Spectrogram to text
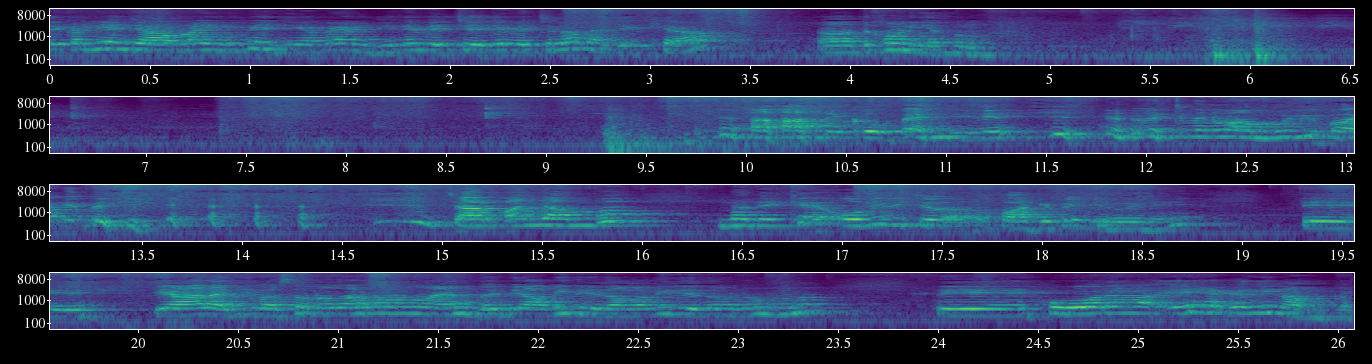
ਤੇ ਕੱਲੀਆਂ ਜਾਮਣਾ ਹੀ ਨਹੀਂ ਭੇਜੀਆਂ ਭੈਣ ਜੀ ਨੇ, ਵਿੱਚ ਇਹਦੇ ਵਿੱਚ ਨਾ ਮੈਂ ਦੇਖਿਆ, ਅਹ ਦਿਖਾਉਣੀ ਆ ਤੁਹਾਨੂੰ। ਦੇਖੋ ਭੈਣ ਜੀ ਨੇ, ਵਿੱਚ ਮੈਨੂੰ ਅੰਬ ਵੀ ਪਾ ਕੇ ਭੇਜੇ। ਚਾਰ ਪੰਜ ਅੰਬ। ਮੈਂ ਦੇਖਿਆ, ਉਹ ਵੀ ਵਿੱਚ ਪਾ ਕੇ ਭੇਜੇ ਹੋਏ ਨੇ। ਤੇ ਪਿਆਰ ਹੈ ਜੀ, ਬਸ ਉਹਨਾਂ ਦਾ, ਉਹਨਾਂ ਨੂੰ ਐ ਹੁੰਦਾ ਵੀ ਆ ਵੀ ਦੇ ਦਾਂ ਵੀ ਦੇ ਦਾਂ ਉਹਨਾਂ ਨੂੰ ਹਨਾ ਤੇ ਹੋਰ ਇਹ ਹੈਗਾ ਜੀ ਨਮਕ।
